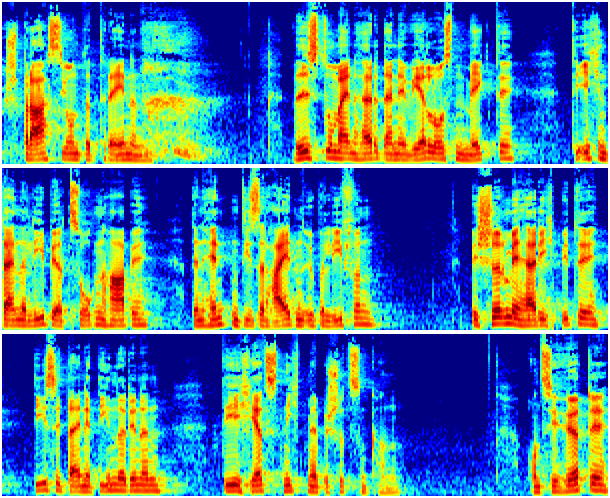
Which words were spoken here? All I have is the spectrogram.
sprach sie unter Tränen, Willst du, mein Herr, deine wehrlosen Mägde, die ich in deiner Liebe erzogen habe, den Händen dieser Heiden überliefern? Beschirme, Herr, ich bitte diese deine Dienerinnen, die ich jetzt nicht mehr beschützen kann. Und sie hörte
